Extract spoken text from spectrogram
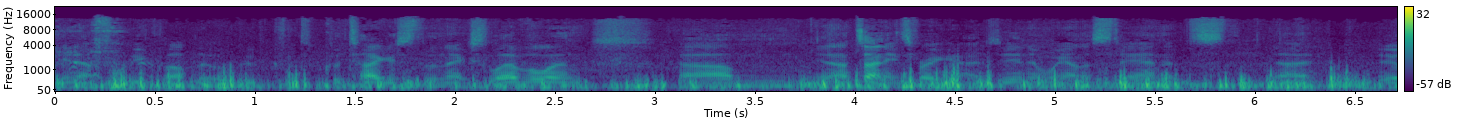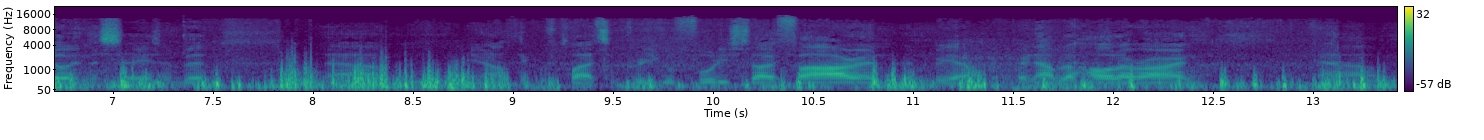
in our footy club that could, could, could take us to the next level. And um, you know, it's only three games in, and we understand it's you know early in the season, but um, you know, I think we've played some pretty good footy so far, and, and we have been able to hold our own. Um,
